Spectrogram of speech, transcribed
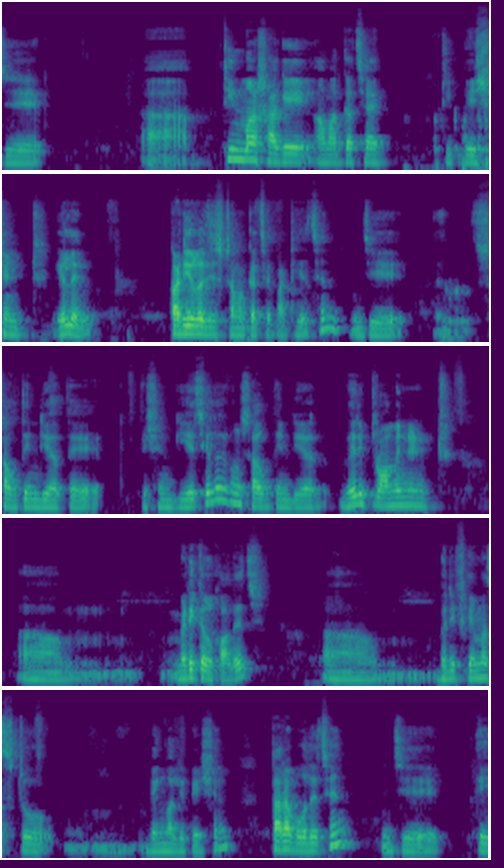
যে তিন মাস আগে আমার কাছে একটি পেশেন্ট এলেন কার্ডিওলজিস্ট আমার কাছে পাঠিয়েছেন যে সাউথ ইন্ডিয়াতে পেশেন্ট গিয়েছিল এবং সাউথ ইন্ডিয়ার very prominent medical college very famous to Bengali patient তারা বলেছেন যে, এই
